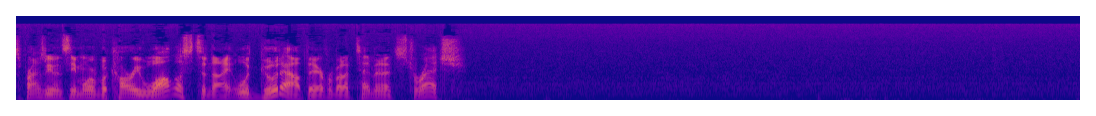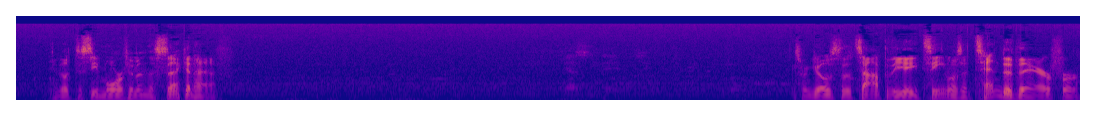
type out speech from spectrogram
Surprised we haven't seen more of Bakari Wallace tonight. Looked good out there for about a 10 minute stretch. You look to see more of him in the second half. This one goes to the top of the 18. Was attended there for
